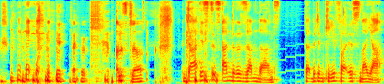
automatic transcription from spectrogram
Alles klar. Da ist es andere Sandans. Da mit dem Käfer ist, naja.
